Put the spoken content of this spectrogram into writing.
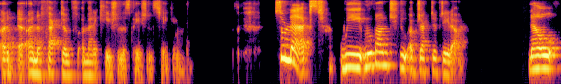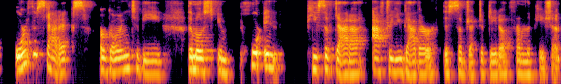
a, an effective a medication this patient's taking? So next, we move on to objective data. Now, orthostatics are going to be the most important piece of data after you gather this subjective data from the patient.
